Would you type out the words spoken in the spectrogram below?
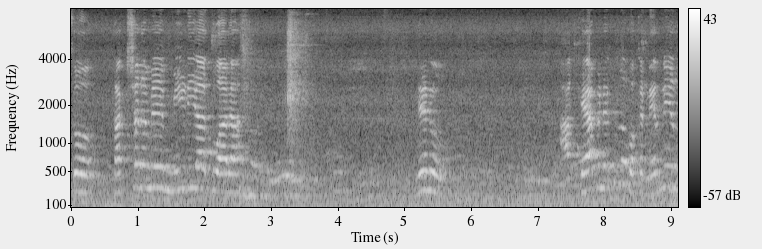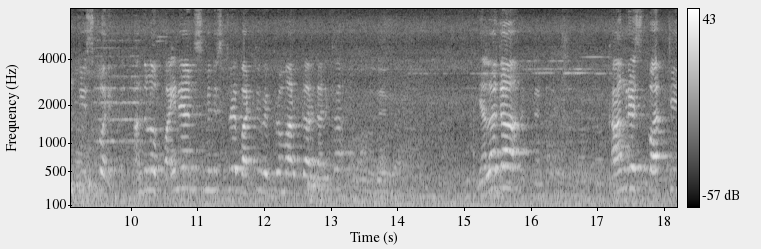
సో తక్షణమే మీడియా ద్వారా నేను ఆ క్యాబినెట్లో ఒక నిర్ణయం తీసుకొని అందులో ఫైనాన్స్ మినిస్టరే బట్టి విక్రమార్క గారు కనుక ఎలాగా కాంగ్రెస్ పార్టీ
